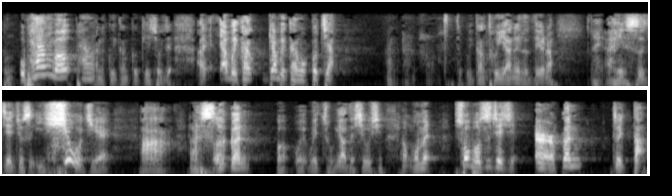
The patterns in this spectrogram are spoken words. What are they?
饭，有胖无胖，安尼规工搁继续食，啊，也未看，也未看我搁食，啊，这规工推安尼就对了。哎，哎，世界就是以嗅觉啊，啊，舌根为为为主要的修行。那我们娑婆世界是耳根最大。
